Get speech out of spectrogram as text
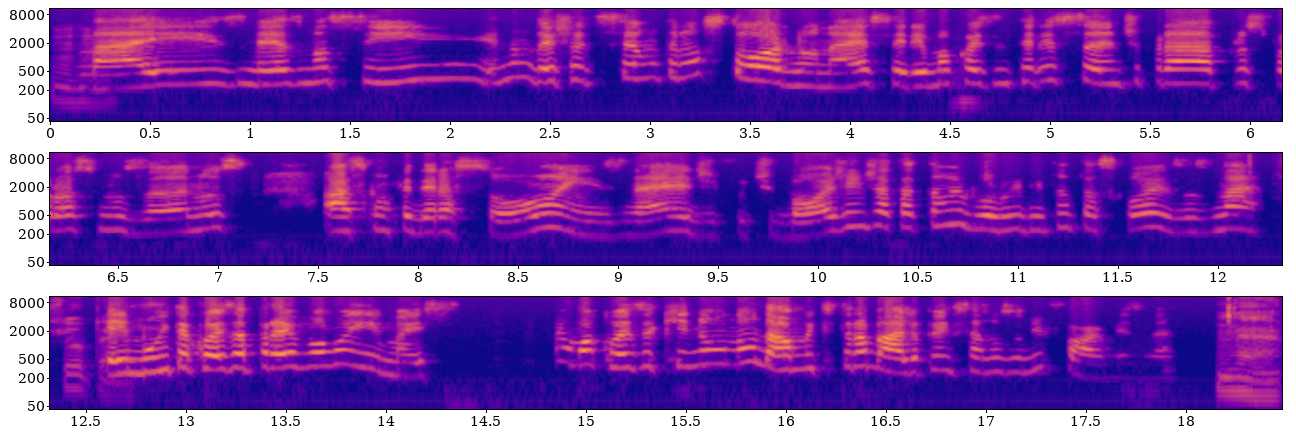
Uhum. Mas mesmo assim, não deixa de ser um transtorno, né? Seria uma coisa interessante para os próximos anos, as confederações, né, de futebol. A gente já está tão evoluído em tantas coisas, né? Super. Tem muita coisa para evoluir, mas é uma coisa que não, não dá muito trabalho pensar nos uniformes, né? É,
